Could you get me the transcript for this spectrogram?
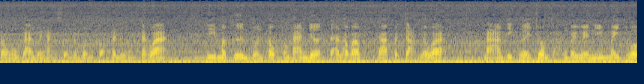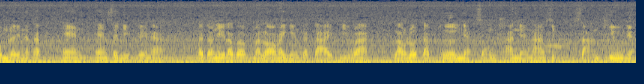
ขององค์การบริหารส่วนตำบลเกาะขนุน แต่ว่าที่เมื่อคืนฝนตกค่อนข้างเยอะ แต่เราก็ทราบประจักษ์แล้วว่า น้ำที่เคยช่วงขังบริเวณนี้ไม่ท่วมเลยนะครับ แห้งแห้งสนิทเลยนะ แล้วตอนนี้เราก็มาลองให้เห็นกระจายทีว่า เรารถดับเพลิงเนี่ยสองคันเนี่ยน้ำสิบสามคิวเนี่ย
